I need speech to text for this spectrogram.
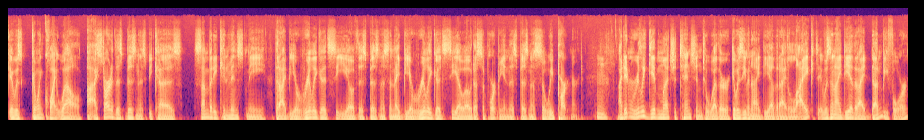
it was going quite well. I started this business because somebody convinced me that I'd be a really good CEO of this business and they'd be a really good COO to support me in this business. So we partnered. Hmm. I didn't really give much attention to whether it was even an idea that I liked. It was an idea that I had done before.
